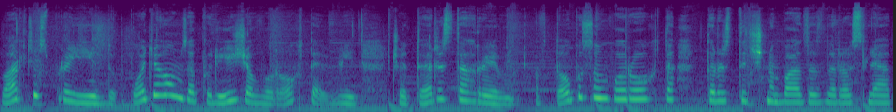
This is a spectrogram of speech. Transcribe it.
Вартість проїзду потягом Запоріжжя Ворохта від 400 гривень, автобусом Ворохта, туристична база Заросляк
